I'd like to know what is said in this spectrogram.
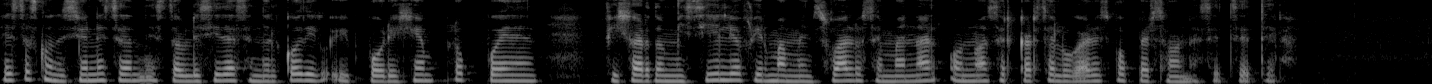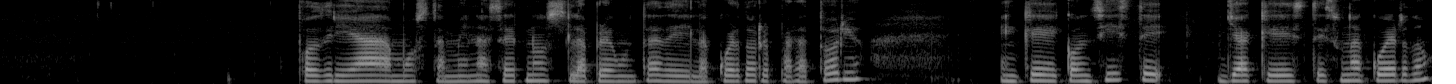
Estas condiciones están establecidas en el código y, por ejemplo, pueden fijar domicilio, firma mensual o semanal o no acercarse a lugares o personas, etcétera. Podríamos también hacernos la pregunta del acuerdo reparatorio, en qué consiste, ya que este es un acuerdo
